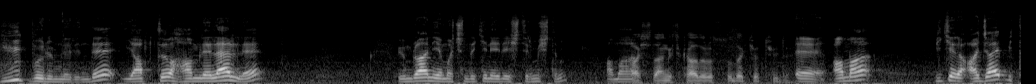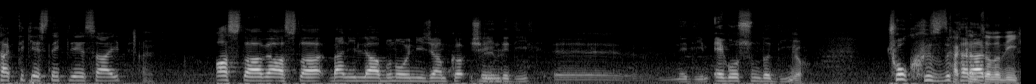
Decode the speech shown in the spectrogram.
büyük bölümlerinde yaptığı hamlelerle Ümraniye maçındakini eleştirmiştim. Ama Başlangıç kadrosu da kötüydü. Evet, ama bir kere acayip bir taktik esnekliğe sahip. Evet. Asla ve asla ben illa bunu oynayacağım şeyinde değil. Ee, ne diyeyim? Egosunda değil. Yok. Çok hızlı karar Takıntılı değil.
